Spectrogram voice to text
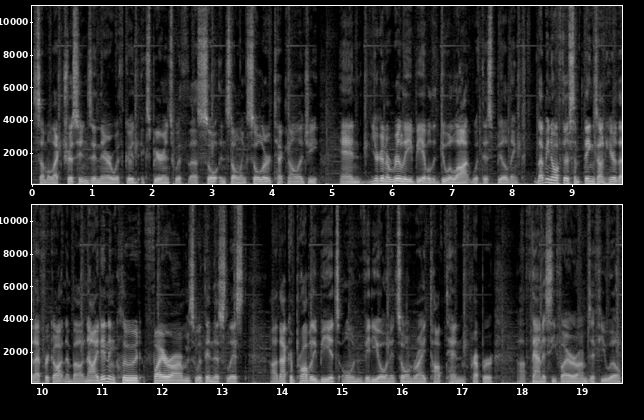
some electricians in there with good experience with uh, sol installing solar technology, and you're going to really be able to do a lot with this building. Let me know if there's some things on here that I've forgotten about. Now, I didn't include firearms within this list. Uh, that could probably be its own video in its own right, top 10 prepper uh, fantasy firearms, if you will.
